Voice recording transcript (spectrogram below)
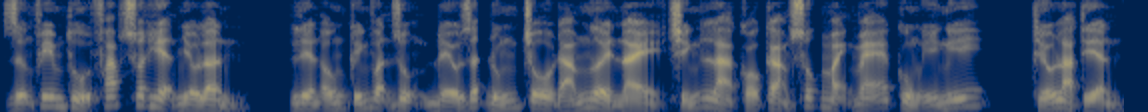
dựng phim thủ pháp xuất hiện nhiều lần, liền ống kính vận dụng đều rất đúng chỗ, đám người này chính là có cảm xúc mạnh mẽ cùng ý nghĩ, thiếu là tiền.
